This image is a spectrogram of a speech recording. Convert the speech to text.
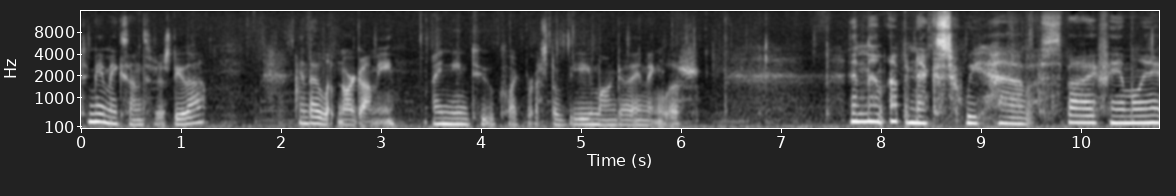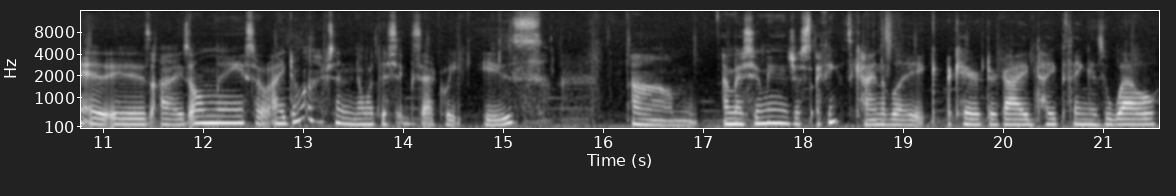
to me, it makes sense to just do that. And I love Noragami. I need to collect the rest of the manga in English. And then up next we have Spy Family. It is eyes only, so I don't understand know what this exactly is. Um, I'm assuming just, I think it's kind of like a character guide type thing as well.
